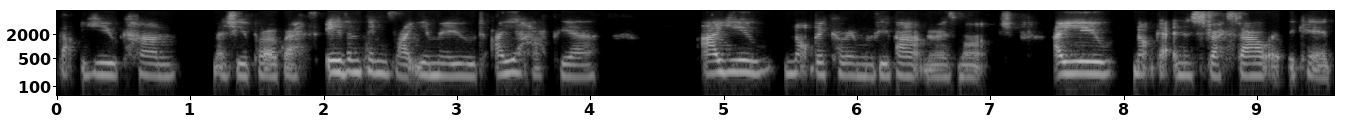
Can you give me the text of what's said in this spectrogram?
that you can measure your progress even things like your mood. Are you happier are you not bickering with your partner as much? Are you not getting as stressed out at the kids?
